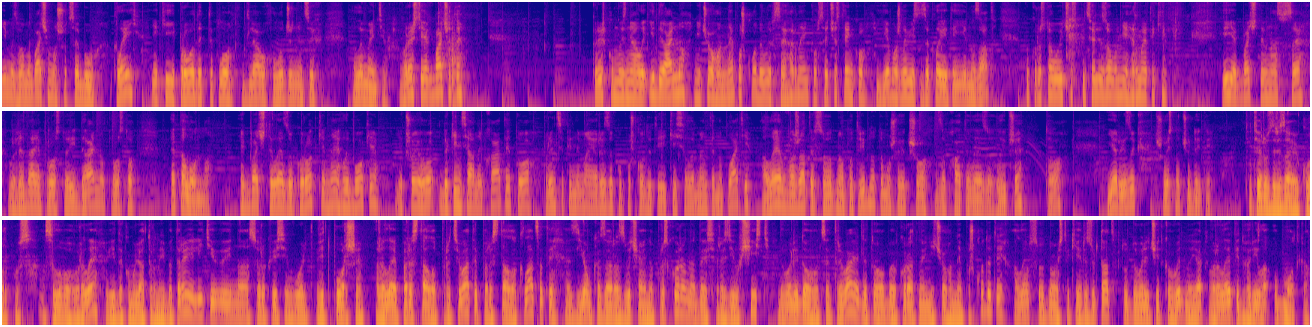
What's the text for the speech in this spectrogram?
І ми з вами бачимо, що це був клей, який проводить тепло для охолодження цих елементів. Врешті, як бачите, кришку ми зняли ідеально, нічого не пошкодили, все гарненько, все чистенько. Є можливість заклеїти її назад, використовуючи спеціалізовані герметики. І як бачите, в нас все виглядає просто ідеально, просто еталонно. Як бачите, лезо коротке, не глибоке. Якщо його до кінця не пхати, то в принципі немає ризику пошкодити якісь елементи на платі. Але вважати все одно потрібно, тому що якщо запхати лезо глибше, то є ризик щось начудити. Тут я розрізаю корпус силового реле від акумуляторної батареї літієвої на 48 вольт від Porsche. Реле перестало працювати, перестало клацати. Зйомка зараз, звичайно, прискорена, десь разів в 6. Доволі довго це триває для того, аби акуратно і нічого не пошкодити, але все одно ось такий результат. Тут доволі чітко видно, як в реле підгоріла обмотка.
